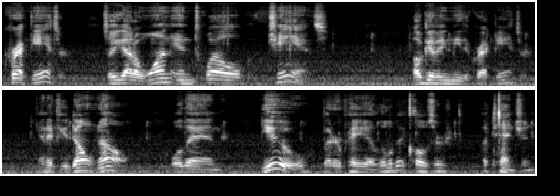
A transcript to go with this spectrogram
correct answer. So you got a 1 in 12 chance of giving me the correct answer. And if you don't know, well, then you better pay a little bit closer attention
